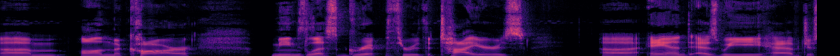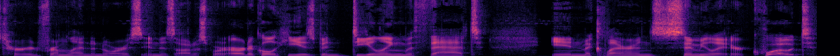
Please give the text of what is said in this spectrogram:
um, on the car means less grip through the tires. Uh, and as we have just heard from Lando Norris in this Autosport article, he has been dealing with that in McLaren's simulator. Quote,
